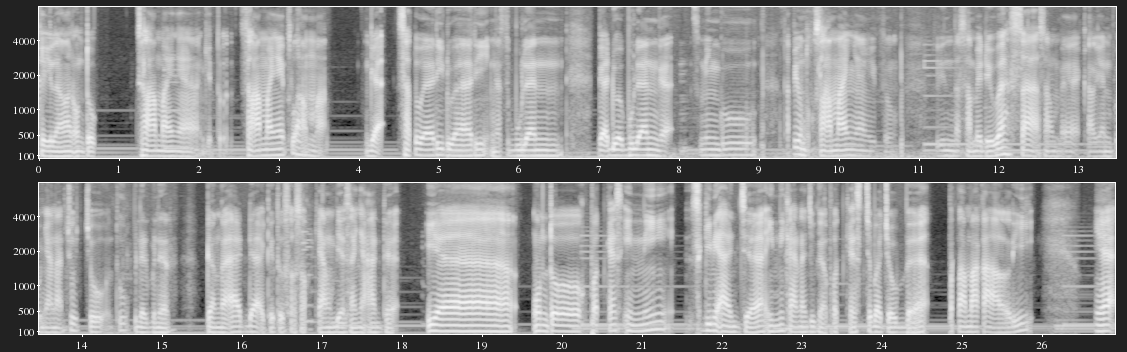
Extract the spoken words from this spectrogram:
Kehilangan untuk selamanya gitu. Selamanya itu lama nggak satu hari dua hari nggak sebulan nggak dua bulan nggak seminggu tapi untuk selamanya gitu. Jadi ntar sampai dewasa sampai kalian punya anak cucu tuh bener-bener udah nggak ada gitu sosok yang biasanya ada. Ya untuk podcast ini segini aja. Ini karena juga podcast coba-coba pertama kali. Ya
